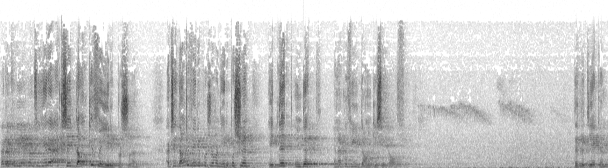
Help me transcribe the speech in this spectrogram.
Dat ek vir die Here kan sê, Here, ek sê dankie vir hierdie persoon. Ek sê dankie vir hierdie persoon want hierdie persoon het dit en dit en ek wil vir U dankie sê daarvoor. Dit beteken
